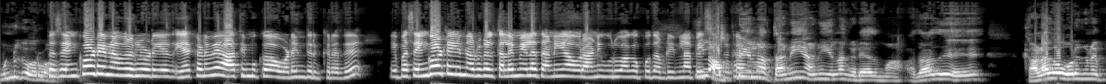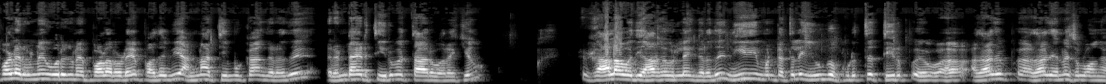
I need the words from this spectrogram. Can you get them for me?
முன்னுக்கு வருவாங்க. செங்கோட்டையன் அவர்களுடைய ஏற்கனவே அதிமுக உடைந்திருக்கிறது. இப்ப செங்கோட்டையன் அவர்கள் தலைமையில தனியா ஒரு அணி உருவாக போகுது அப்படின்லாம் பேசிட்டு இருக்காங்க. அப்படியெல்லாம் தனி அணியெல்லாம் கிடையாதுமா. அதாவது கழக ஒருங்கிணைப்பாளர் இணை ஒருங்கிணைப்பாளருடைய பதவி அதிமுகங்கிறது ரெண்டாயிரத்தி இருபத்தாறு வரைக்கும் காலாவதி ஆகவில்லைங்கிறது நீதிமன்றத்தில் இவங்க கொடுத்த தீர்ப்பு. அதாவது அதாவது என்ன சொல்லுவாங்க?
